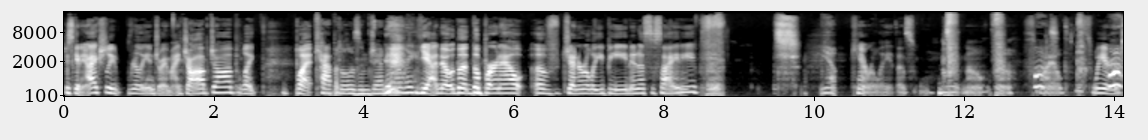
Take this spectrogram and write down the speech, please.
just kidding. I actually really enjoy my job job, like but Capitalism generally. yeah, no, the the burnout of generally being in a society. yep. Can't relate. That's no, no, it's wild. It's weird.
